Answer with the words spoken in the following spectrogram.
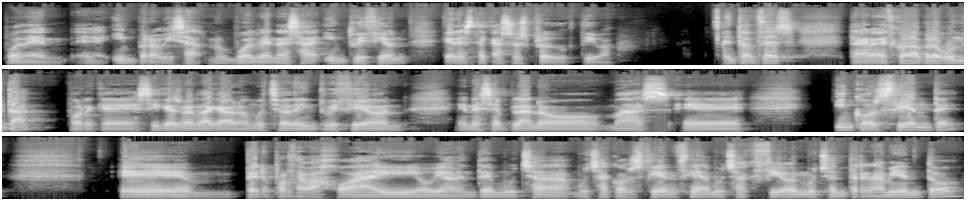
pueden eh, improvisar, ¿no? Vuelven a esa intuición que en este caso es productiva. Entonces, te agradezco la pregunta, porque sí que es verdad que hablo mucho de intuición en ese plano más eh, inconsciente, eh, pero por debajo hay obviamente mucha, mucha conciencia, mucha acción, mucho entrenamiento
